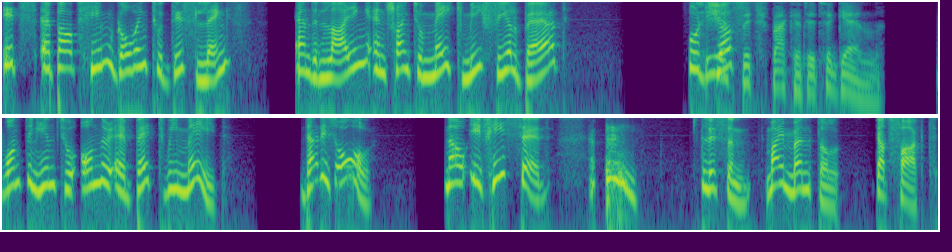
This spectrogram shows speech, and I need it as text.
It's about him going to this length and lying and trying to make me feel bad for TF just back at it again. wanting him to honor a bet we made. That is all. Now, if he said, listen, my mental got fucked.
